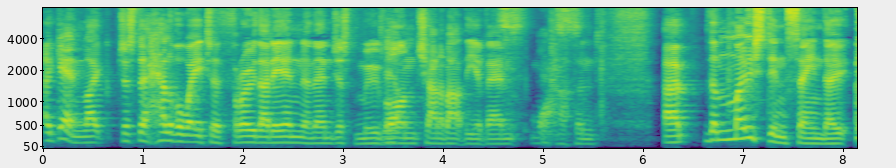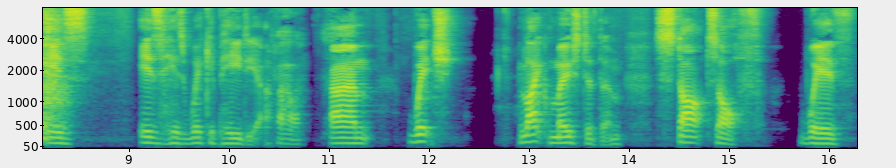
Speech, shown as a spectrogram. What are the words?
again like just a hell of a way to throw that in and then just move on, chat about the event, what happened. Um, the most insane though is is his Wikipedia, uh-huh. um, which, like most of them, starts off with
